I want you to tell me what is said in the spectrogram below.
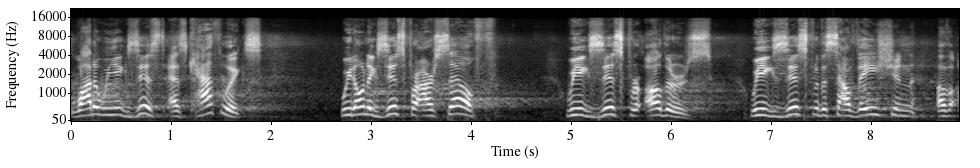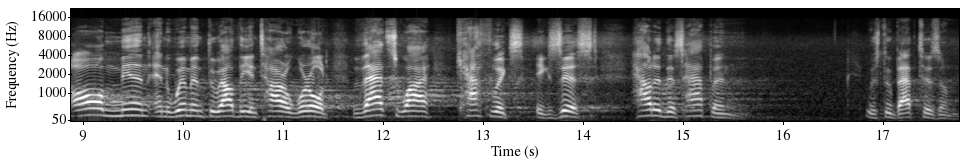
Why do we exist as Catholics? We don't exist for ourselves, we exist for others. We exist for the salvation of all men and women throughout the entire world. That's why Catholics exist. How did this happen? It was through baptism.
